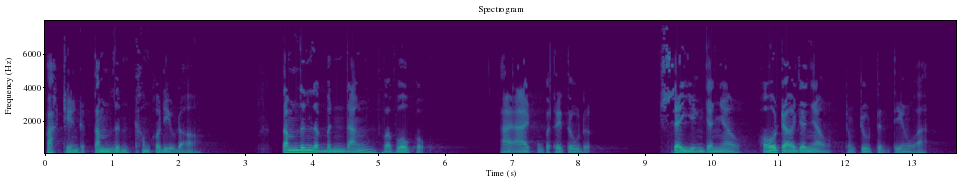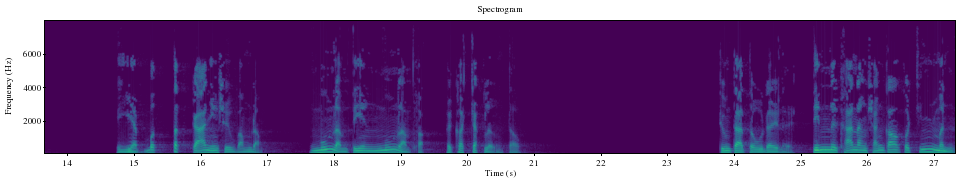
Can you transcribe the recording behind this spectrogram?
Phát triển được tâm linh không có điều đó. Tâm linh là bình đẳng và vô cùng. Ai ai cũng có thể tu được. Xây dựng cho nhau, hỗ trợ cho nhau trong chu trình tiến hóa. Dẹp bất tất cả những sự vọng động. Muốn làm tiên, muốn làm Phật phải có chất lượng tốt. Chúng ta tu đây là tin nơi khả năng sẵn có của chính mình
